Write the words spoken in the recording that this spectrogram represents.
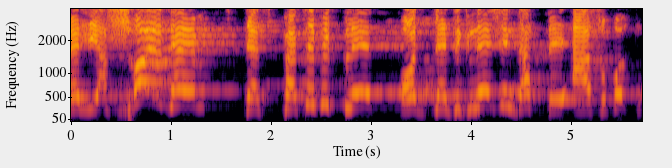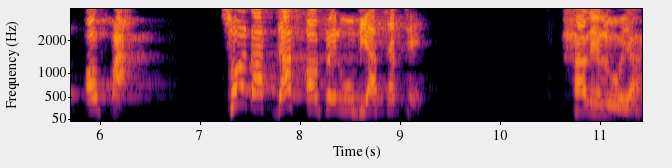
and he has shown them the specific place or designation that they are supposed to offer so that that offering will be accepted Hallelujah.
